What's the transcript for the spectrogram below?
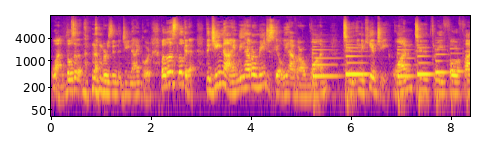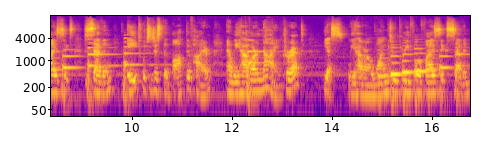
one. Those are the numbers in the G9 chord. But let's look at it. The G9, we have our major scale. We have our one, two, in the key of G. One, two, three, four, five, six, seven, eight, which is just an octave higher, and we have our nine, correct? Yes, we have our one, two, three, four, five, six, seven,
